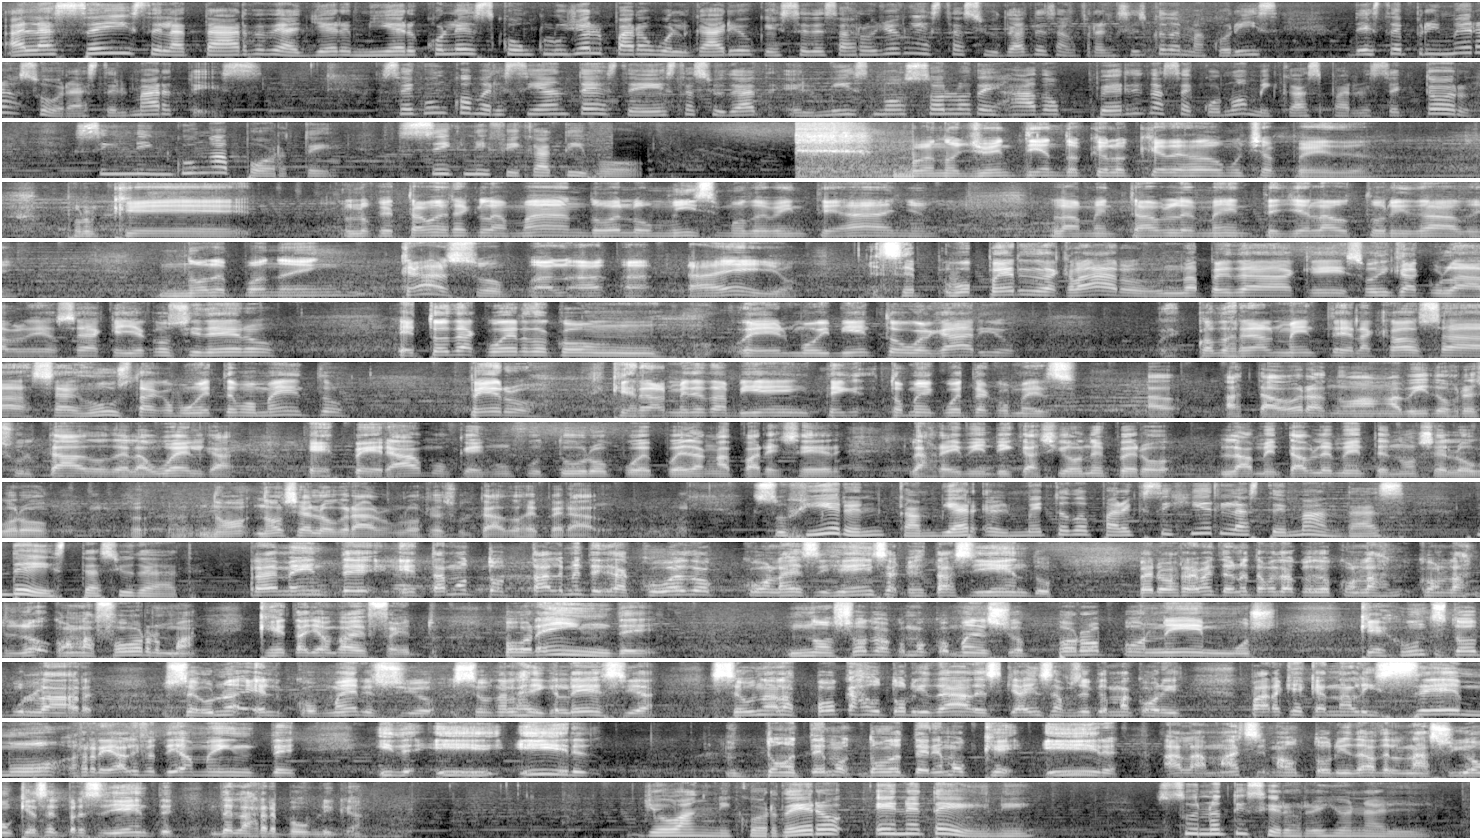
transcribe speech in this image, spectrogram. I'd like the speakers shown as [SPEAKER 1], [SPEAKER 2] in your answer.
[SPEAKER 1] A las 6 de la tarde de ayer miércoles concluyó el paro huelgario que se desarrolló en esta ciudad de San Francisco de Macorís desde primeras horas del martes. Según comerciantes de esta ciudad, el mismo solo ha dejado pérdidas económicas para el sector, sin ningún aporte significativo.
[SPEAKER 2] Bueno, yo entiendo que lo que ha dejado mucha pérdida, porque lo que estaban reclamando es lo mismo de 20 años. Lamentablemente ya las autoridades no le ponen caso a, ellos.
[SPEAKER 3] Se, hubo pérdida, claro, una pérdida que son incalculables, o sea que yo considero, estoy de acuerdo con el movimiento huelgario, cuando realmente las causas sean justas como en este momento, pero que realmente también tomen en cuenta el comercio.
[SPEAKER 4] Hasta ahora no han habido resultados de la huelga, esperamos que en un futuro pues, puedan aparecer las reivindicaciones, pero lamentablemente no se logró no, no se lograron los resultados esperados.
[SPEAKER 1] Sugieren cambiar el método para exigir las demandas de esta ciudad.
[SPEAKER 5] Realmente estamos totalmente de acuerdo con las exigencias que se está haciendo, pero realmente no estamos de acuerdo con la, con con la forma que se está llevando a efecto. Por ende, nosotros como comercio proponemos que Junta Popular se una el comercio, se una las iglesias, se una las pocas autoridades que hay en San Francisco de Macorís para que canalicemos real efectivamente y, ir donde tenemos, donde tenemos que ir a la máxima autoridad de la nación, que es el presidente de la República.
[SPEAKER 1] Cordero, NTN, su noticiero regional.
